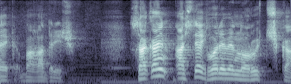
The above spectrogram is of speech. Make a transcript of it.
մեկ բաղադրիչ։ Սակայն այստեղ որևէ նորույթ չկա։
